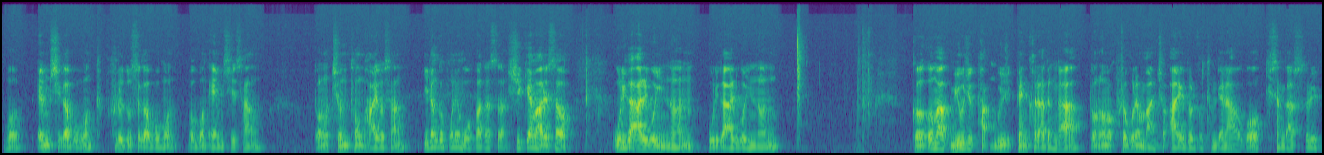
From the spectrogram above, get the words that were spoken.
뭐, MC가 부분, 프로듀서가 부분, 부분, MC상, 또는 전통 가요상, 이런 것 뿐이 못 받았어. 쉽게 말해서, 우리가 알고 있는, 우리가 알고 있는, 그 음악 뮤직 파, 뮤직 뱅크라든가 또는 음악 프로그램 많죠 아이돌 같은 데 나오고 기성 가수들이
